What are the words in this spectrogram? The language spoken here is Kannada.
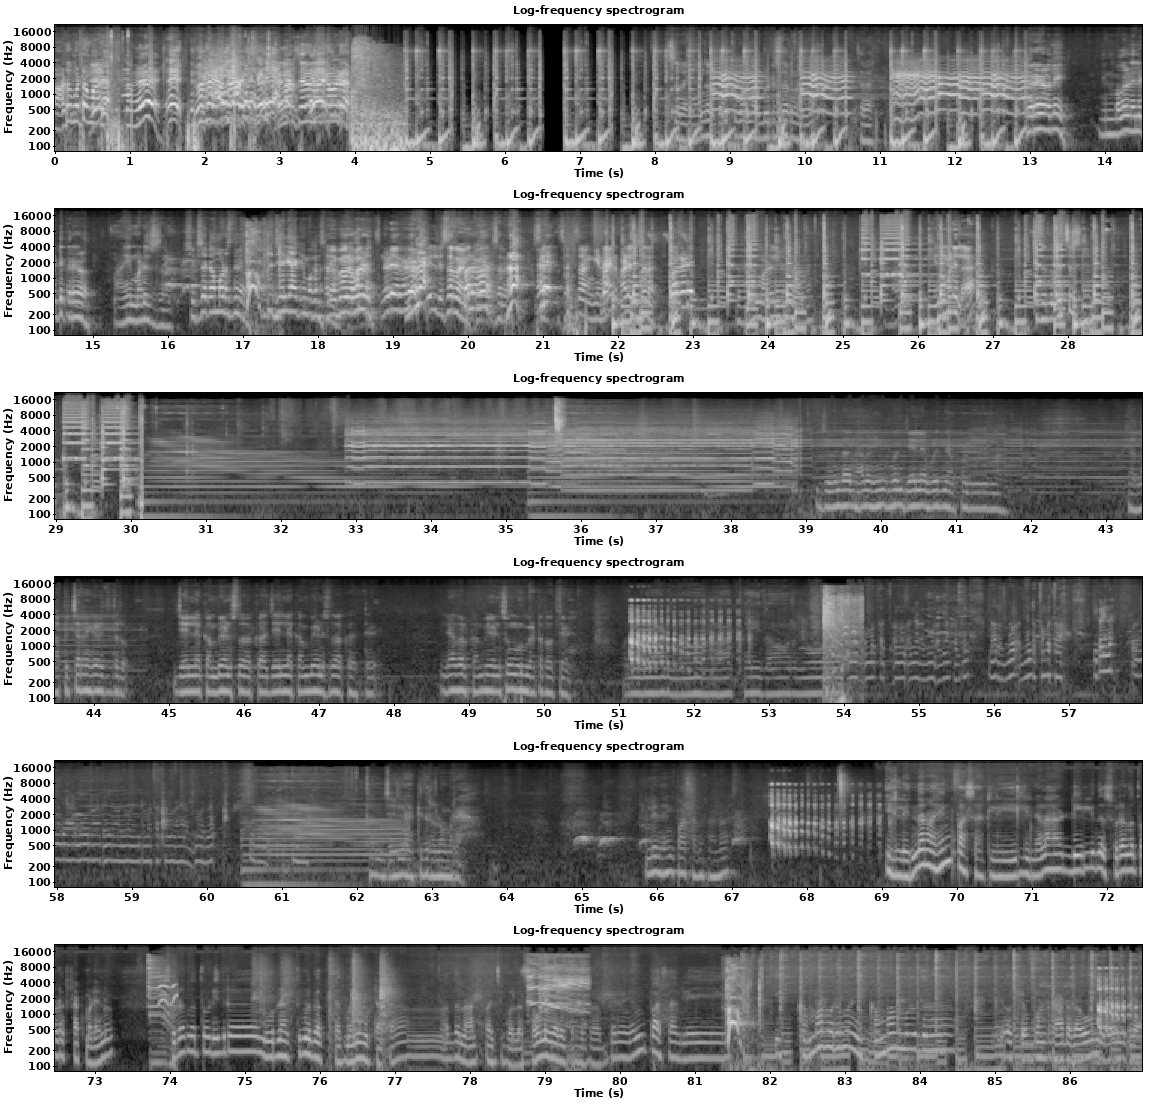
ಮಾಡು ಮಟ್ಟ ಮಾಡಿ. ಎಲ್ಲಾರು ಸೇರಿ ಕೊಡ್ತು ಬಿಡ್ರಿ ಸರ್ ಸರ. ಕರೆ ಹೇಳಲಿ ನಿನ್ನ ಮಗಳ ನೆಲ್ಲಿಟ್ಟು ಕರೆ ಹೇಳು. ನಾ ಏನು ಮಾಡಿಲ್ರಿ ಸರ್. ಶಿಕ್ಷಕ ಮಾಡಿಸ್ತೀನಿ. ಜೈಲಿಗೆ ಹಾಕಿ ಮಗನ ಸರ್. ಇಲ್ರಿ sir sir sir. Sir sir ಹಂಗೆ ಮಾಡಿಲ್ಲ ಸರ್. ಸರ್ ಏನು ಮಾಡಿಲ್ರಿ ನಾನು. ಏನು ಮಾಡಿಲ್ಲ? ಸರ್. ಜೀವನದಾಗ ನಾನು ಹಿಂಗೆ ಬಂದು ಜೈಲಿನಾಗ ಬಿಳಿದ್ನಿ ಅನ್ಕೊಂಡಿದ್ದೀನಿ ಎಲ್ಲ ಪಿಕ್ಚರ್ನಾಗ ಹೇಳ್ತಿದ್ರು ಜೈಲಿನ ಕಂಬಿ ಎಣಿಸೋದಕ್ಕೆ ಜೈಲಿನ ಕಂಬಿ ಎಣಿಸೋದಕ್ಕೆ ಅಂತೇಳಿ. ಇಲ್ಲಿ ಕಂಬಿ ಎಣಿಸೋ ಮುಂದೆ ಎಟ್ಟದ ಅಂತೇಳಿ. ಒಂದು, ಎರಡು, ಮೂರು, ನಾಲ್ಕು, ಐದು, ಆರು, ಏಳು. ಜೈಲಿನ ಹಾಕಿದ್ರಲ್ಲ ಮರೆ ಇಲ್ಲಿಂದ ಹೆಂಗೆ ಪಾಸ್ ಆಗ ನಾನು? ಇಲ್ಲಿಂದ ನಾ ಹೆಂಗೆ ಪಾಸ್ ಆಗಲಿ? ಇಲ್ಲಿ ನೆಲ ಅಡ್ಡಿ ಇಲ್ಲಿಂದ ಸುರಂಗ ತೋಡಕ್ಕೆ ಸ್ಟಾರ್ಟ್ ಮಾಡೇನು ಸುರಂಗ ತೋಡಿದ್ರೆ ಮೂರ್ನಾಲ್ಕು ತಿಂಗಳು ಬೇಕಾಗ್ತದೆ ಮನೆ ಮುಟ್ಟಾಕ. ಅದು ನಾಟ್ ಪಾಸಿಬಲ್ ಸೌಂಡ್ ಬೇರೆ ಬರ್ಬೇಕು ಬೇರೆ ಹೆಂಗೆ ಪಾಸ್ ಆಗಲಿ? ಈ ಕಂಬ ಮರಮ, ಈ ಕಂಬ ಮುರಿದ್ರೆ. ಕೆಬ್ಬಂಡ್ರೆ ಆಡೋದವು ಮುರಿಯಂಗಿಲ್ಲ.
